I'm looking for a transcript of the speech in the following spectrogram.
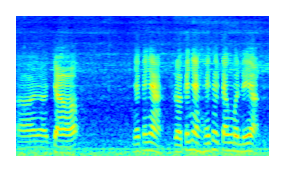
à, chợ. Nha cả nhà. Rồi cả nhà hãy theo chân mình đi ạ. à.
